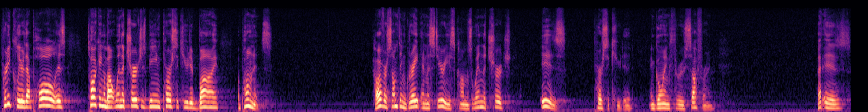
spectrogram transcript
pretty clear that Paul is talking about when the church is being persecuted by opponents. However, something great and mysterious comes when the church is persecuted and going through suffering. That is,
